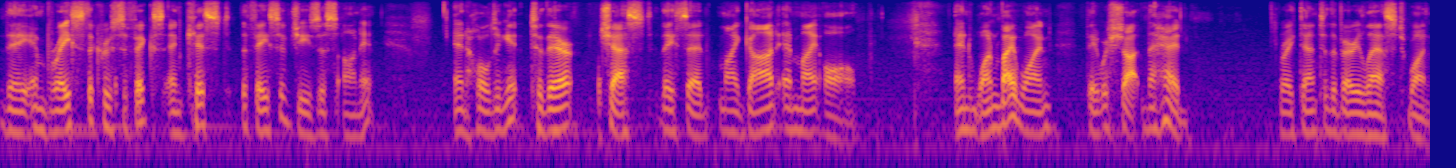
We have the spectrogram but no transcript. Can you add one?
they embraced the crucifix and kissed the face of Jesus on it. And holding it to their chest, they said, My God and my all. And one by one, they were shot in the head right down to the very last one.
